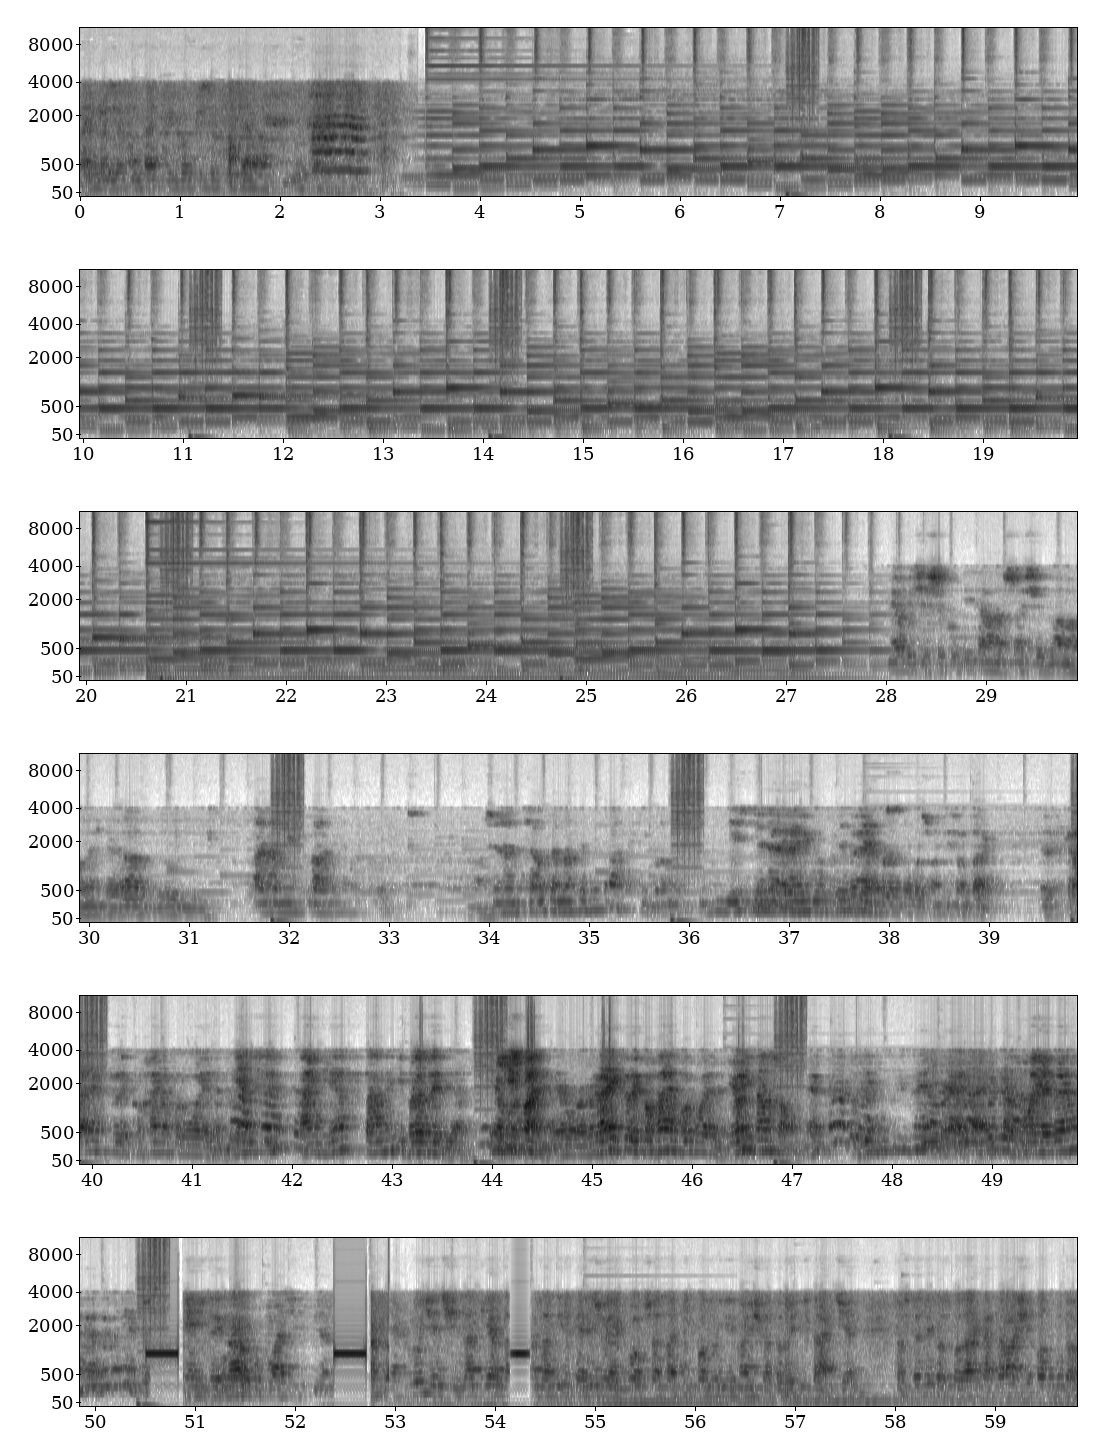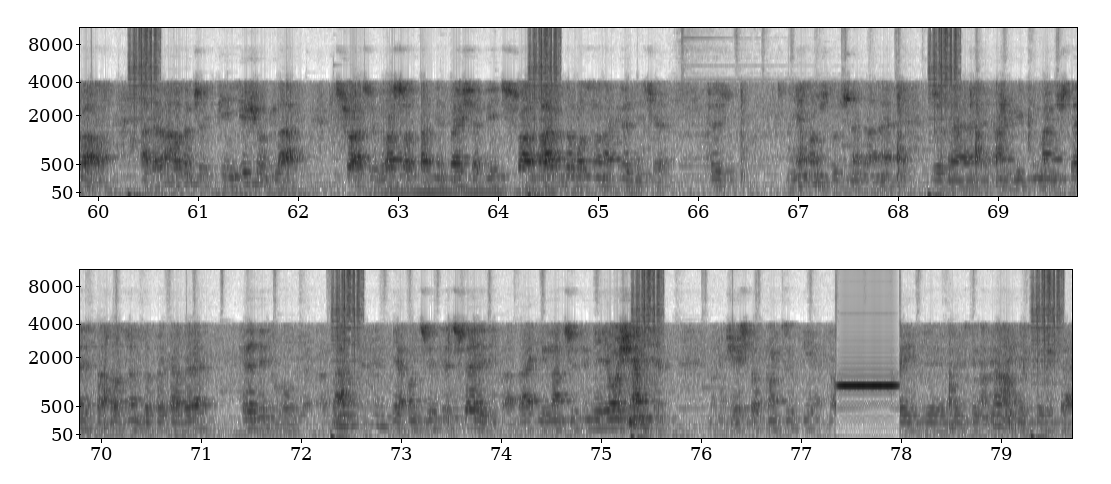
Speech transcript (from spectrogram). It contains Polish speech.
Tak, ludzie są tacy głupi, że na szczęście złamał rękę raz, drugi. A na mnie spadnie. No. Przecież on ciągle ma te wypadki, bo jeździ Nie, na nie, granicy, nie, wiesz. zobacz, oni są tak. W krajach, które kochają Formułę 1. Niemcy, Anglia, Stany i Brazylia. I Hiszpania. Kraje, które kochają Formułę 1. I oni tam są, nie? To z jednej punktu widzenia, okej, Formuła 1, ja mówię, tego nie chcę. Pięć tych roku płacić. Jak ludzie ci zapierdają za miskę ryżu, jak było w czasach i po II wojnie światowej i w trakcie, to wtedy gospodarka cała się odbudowała. A teraz potem przez 50 lat szła, zwłaszcza ostatnie 25, szła bardzo mocno na kredycie. Przecież nie są sztuczne dane, że Anglicy mają 400% do PKB kredytu w ogóle, prawda? Japończycy 400, tak? Irlandczycy mieli 800. No gdzieś to w końcu. No, w, w, w, w, w, w?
